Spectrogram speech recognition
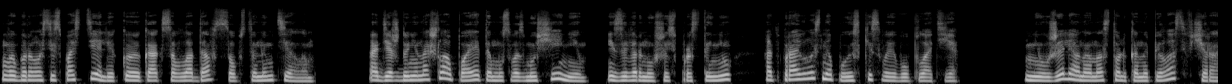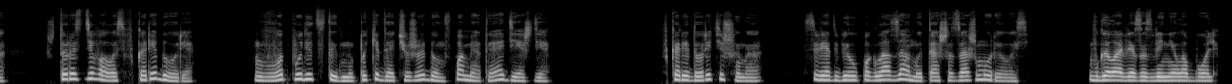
Выбралась из постели, кое-как совладав с собственным телом. Одежду не нашла, поэтому с возмущением и, завернувшись в простыню, отправилась на поиски своего платья. Неужели она настолько напилась вчера, что раздевалась в коридоре? Вот будет стыдно покидать чужой дом в помятой одежде. В коридоре тишина. Свет бил по глазам, и Таша зажмурилась. В голове зазвенела боль.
